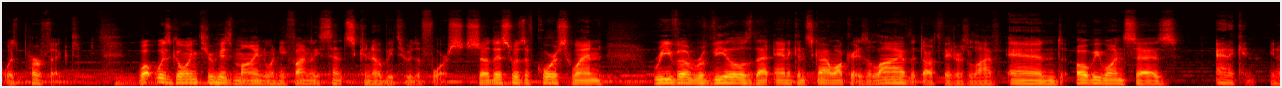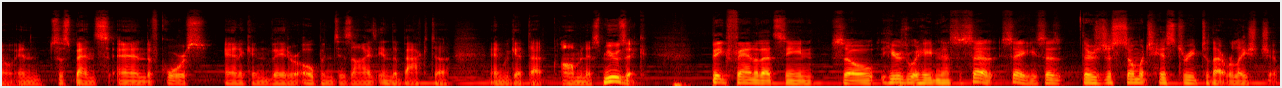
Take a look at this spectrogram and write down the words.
was perfect. What was going through his mind when he finally sensed Kenobi through the Force? So, this was, of course, when Reva reveals that Anakin Skywalker is alive, that Darth Vader is alive, and Obi Wan says, Anakin, you know, in suspense. And of course, Anakin Vader opens his eyes in the bacta, and we get that ominous music. Big fan of that scene. So here's what Hayden has to say. He says, There's just so much history to that relationship.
